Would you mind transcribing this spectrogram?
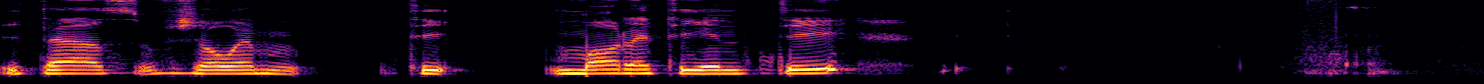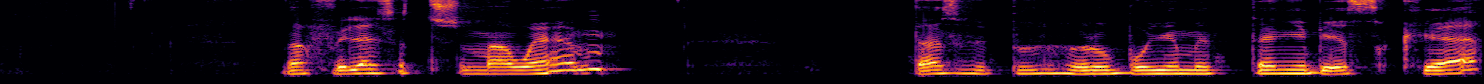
I teraz wziąłem ty, more TNT. Na chwilę zatrzymałem. Teraz wypróbujemy te niebieskie.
